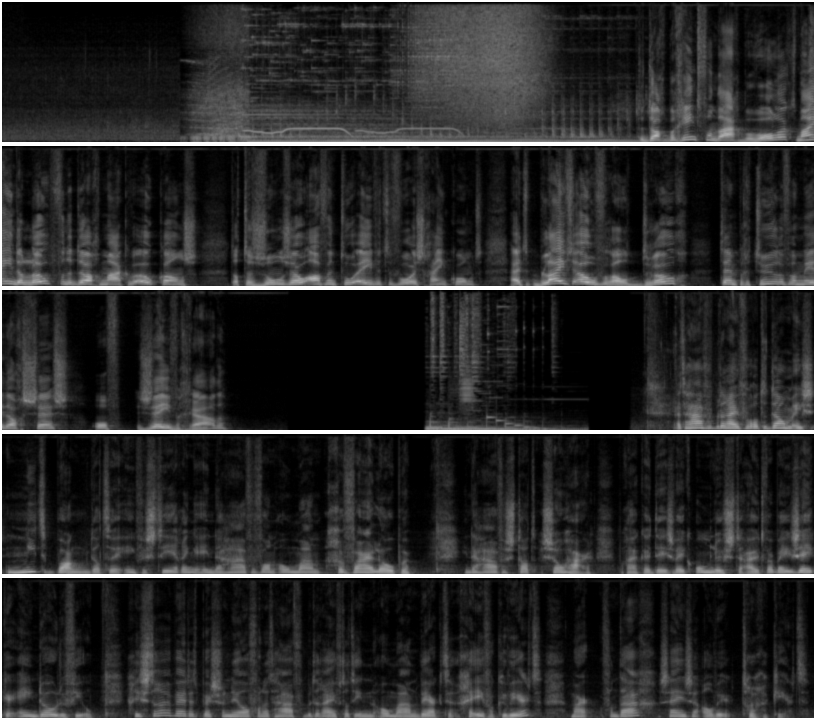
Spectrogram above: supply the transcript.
De dag begint vandaag bewolkt, maar in de loop van de dag maken we ook kans dat de zon zo af en toe even tevoorschijn komt. Het blijft overal droog, temperaturen vanmiddag 6 of 7 graden. Het havenbedrijf Rotterdam is niet bang dat de investeringen in de haven van Oman gevaar lopen. In de havenstad Sohar braken deze week onlusten uit, waarbij zeker één dode viel. Gisteren werd het personeel van het havenbedrijf dat in Oman werkte geëvacueerd, maar vandaag zijn ze alweer teruggekeerd.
